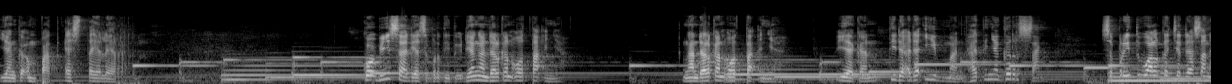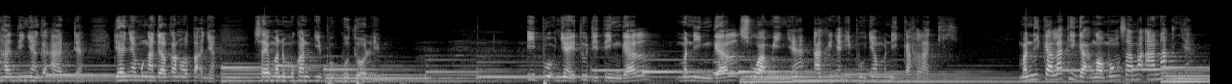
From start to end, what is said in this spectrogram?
yang keempat S Teller kok bisa dia seperti itu? Dia ngandalkan otaknya. Ngandalkan otaknya. Iya kan? Tidak ada iman. Hatinya gersang. Spiritual kecerdasan hatinya nggak ada. Dia hanya mengandalkan otaknya. Saya menemukan ibuku dolim. Ibunya itu ditinggal meninggal suaminya. Akhirnya ibunya menikah lagi. Menikah lagi nggak ngomong sama anaknya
